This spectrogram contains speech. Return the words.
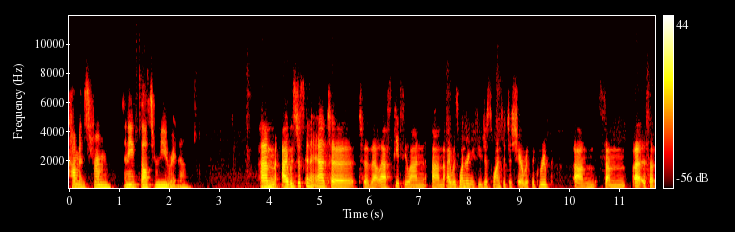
comments from any thoughts from you right now? Um, I was just going to add to to that last piece, Ilan. Um, I was wondering if you just wanted to share with the group um, some, uh, some,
